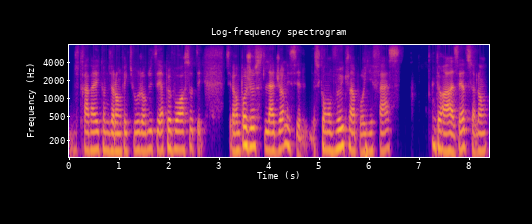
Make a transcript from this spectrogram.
du travail que nous allons effectuer aujourd'hui. Elle peut voir ça. C'est vraiment pas juste la job, mais c'est ce qu'on veut que l'employé fasse de A à Z selon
